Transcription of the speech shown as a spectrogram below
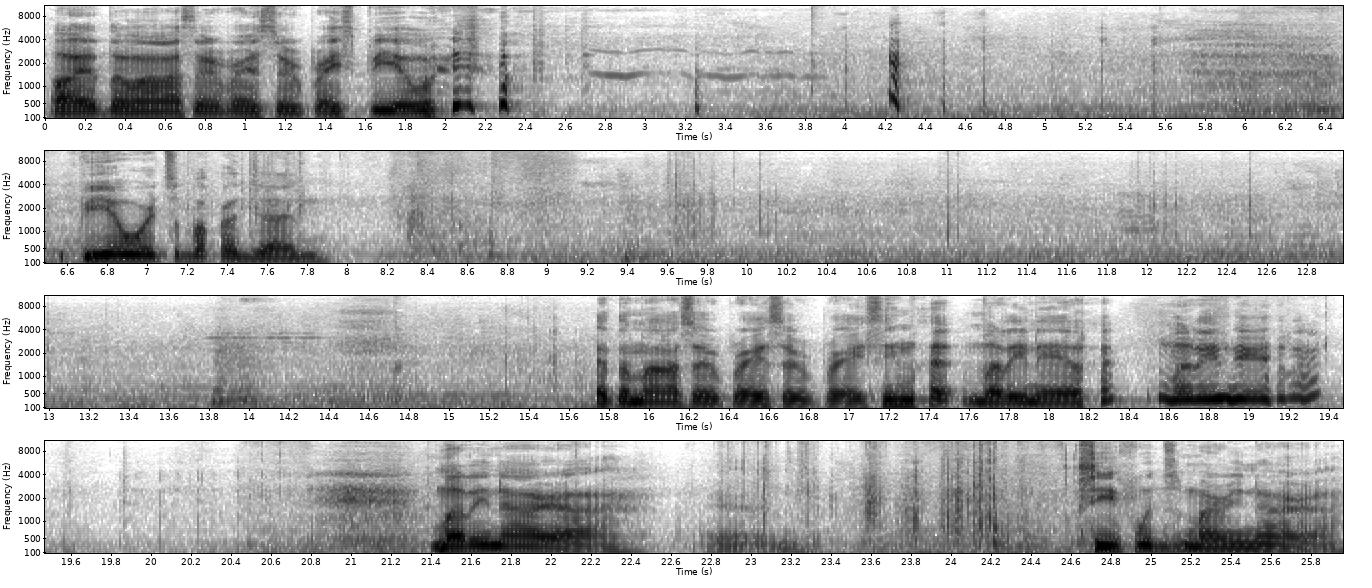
o ito mga surprise surprise. Pia Words ba ka dyan? Ito mga surprise surprise si Ma- Marinera. Marinera. Marinara. Ayan. Seafoods Marinara.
